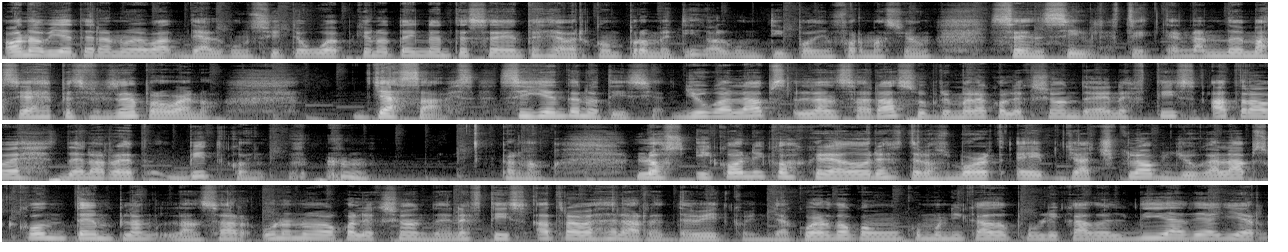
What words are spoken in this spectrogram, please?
a una billetera nueva de algún sitio web que no tenga antecedentes de haber comprometido algún tipo de información sensible. Estoy dando demasiadas especificaciones, pero bueno, ya sabes. Siguiente noticia. Yuga Labs lanzará su primera colección de NFTs a través de la red Bitcoin. Perdón. Los icónicos creadores de los Board Ape Judge Club, Yuga Labs, contemplan lanzar una nueva colección de NFTs a través de la red de Bitcoin. De acuerdo con un comunicado publicado el día de ayer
